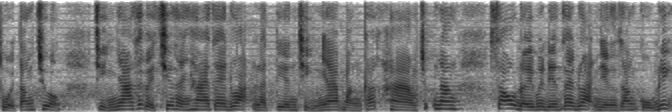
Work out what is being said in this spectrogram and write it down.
tuổi tăng trưởng, chỉnh nha sẽ phải chia thành hai giai đoạn là tiền chỉnh nha bằng các hàm chức năng, sau đấy mới đến giai đoạn niềng răng cố định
